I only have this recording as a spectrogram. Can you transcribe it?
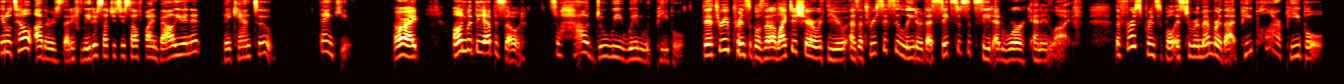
It'll tell others that if leaders such as yourself find value in it, they can too. Thank you. All right, on with the episode. So, how do we win with people? There are three principles that I'd like to share with you as a 360 leader that seeks to succeed at work and in life. The first principle is to remember that people are people.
